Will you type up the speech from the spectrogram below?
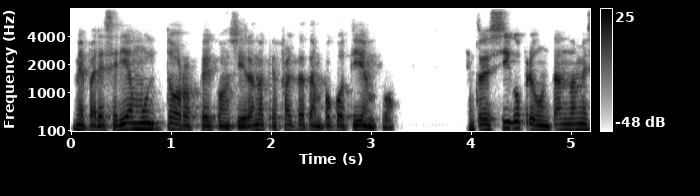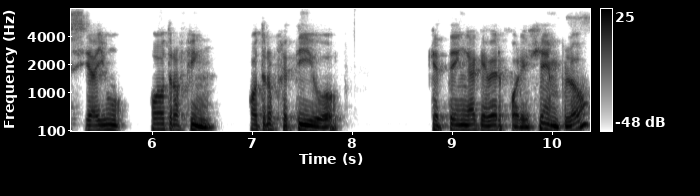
me parecería muy torpe considerando que falta tan poco tiempo. Entonces sigo preguntándome si hay un otro fin, otro objetivo que tenga que ver, por ejemplo,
